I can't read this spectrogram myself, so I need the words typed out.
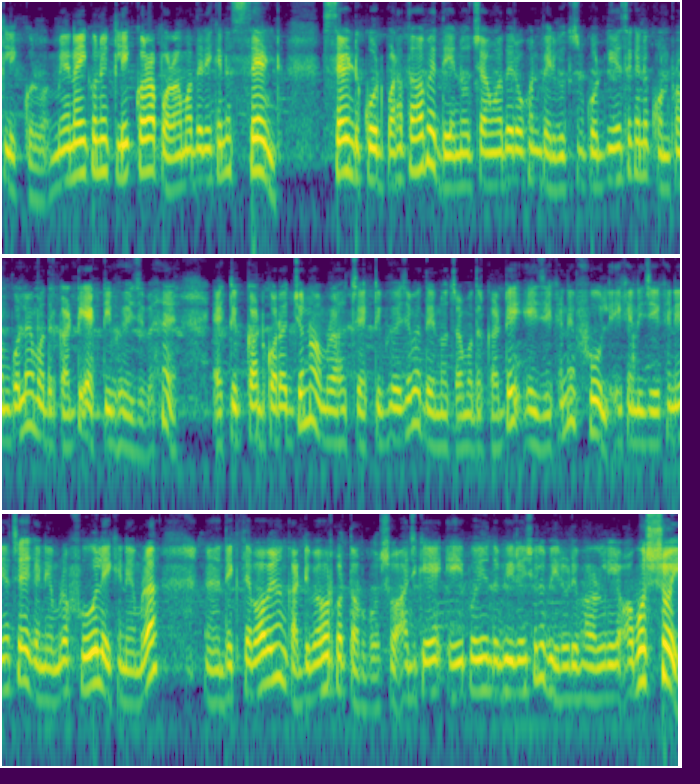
ক্লিক করব। ম্যান আইকনে ক্লিক করার পর আমাদের এখানে সেন্ড। সেন্ড কোড পাঠাতে হবে। দেন হচ্ছে আমাদের ওখানে ভেরিফিকেশন কোড দিয়েছে এখানে কনফার্ম করলে আমাদের কার্ডটি অ্যাক্টিভ হয়ে যাবে হ্যাঁ? অ্যাক্টিভ কার্ড করার জন্য আমরা হচ্ছে অ্যাক্টিভ হয়ে যাবে। দেন হচ্ছে আমাদের কার্ডে এই যে এখানে ফুল, এখানে যে এখানে আছে, এখানে আমরা ফুল, এখানে আমরা দেখতে পাবো এবং কার্ডটি ব্যবহার করতে পারব। সো আজকে এই পর্যন্ত ভিডিও ছিল। ভিডিওটি ভালো লাগলে অবশ্যই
